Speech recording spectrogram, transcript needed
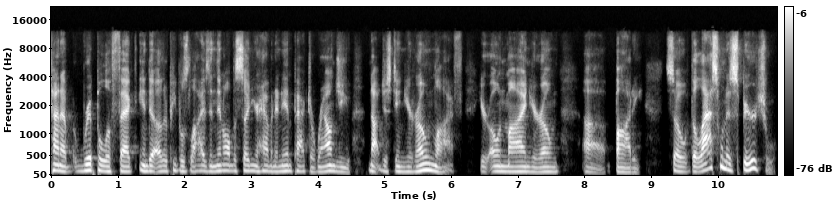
kind of ripple effect into other people's lives. And then all of a sudden you're having an impact around you, not just in your own life, your own mind, your own uh, body. So the last one is spiritual.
